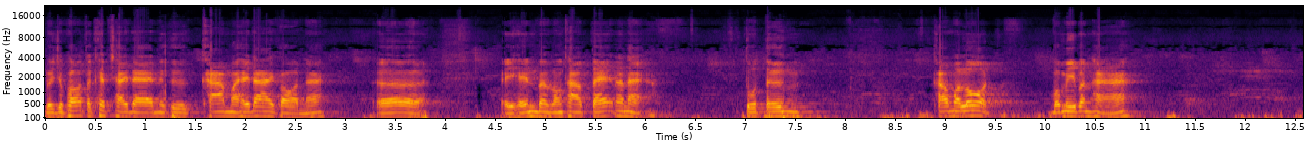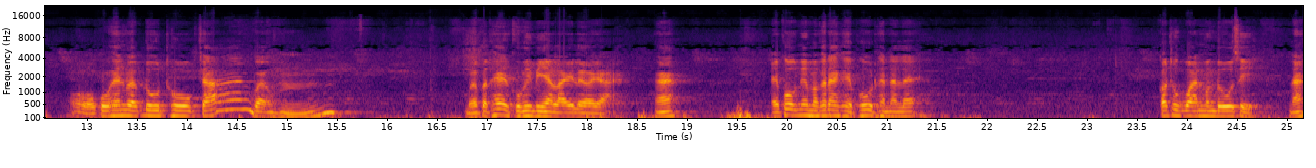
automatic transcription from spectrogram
โดยเฉพาะตะเข็บชายแดนนี่คือข้ามมาให้ได้ก่อนนะ เออ ไอเห็นแบบรองเท้าแตะนั่นแหละตัวตึง เข้ามาโลดบ่มีปัญหา โอ้โหกูเห็นแบบดูถูกจังแบบหืมเหมือนประเทศกูไม่มีอะไรเลยอะฮะ ไอ้พวกนี้มันก็ได้แค่พูดแค่นั้นแหละ ก็ทุกวันมึงดูสิ นะ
